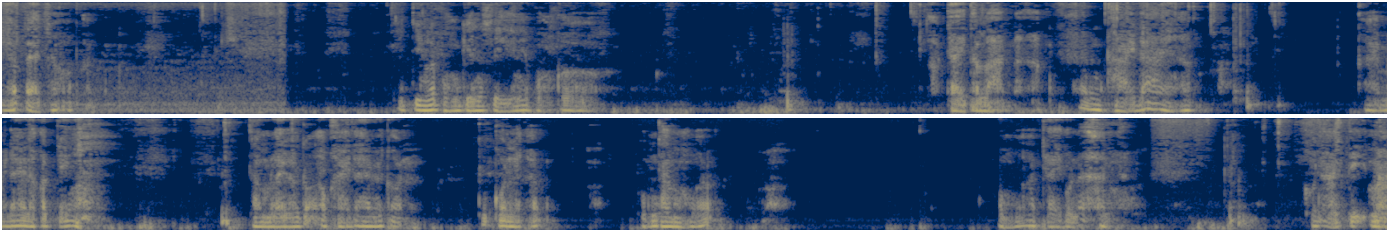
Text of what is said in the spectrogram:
แล้วแต่ชอบครับ จริงๆแล้วผมเขียนสีเนี่ยผมก็ เอาใจตลาดนะครับ ให้มันขายได้ครับ ขายไม่ได้เราก็เจ๊งทำอะไรเราต้องเอาขายได้ไว้ก่อน ทุกคนแหละครับ ผมทำผมก็ผมก็ใจคนอ่านคนอ่านติมา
